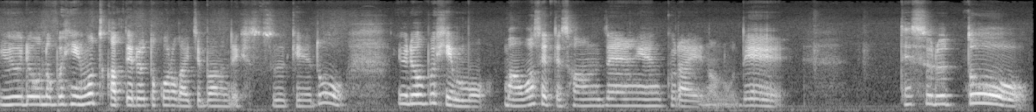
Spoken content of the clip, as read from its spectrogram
有料の部品を使ってるところが一番あるんですけど有料部品も、まあ、合わせて3,000円くらいなのでってすると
